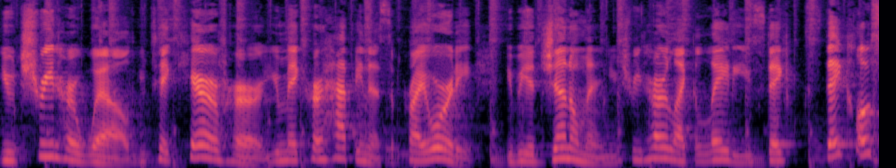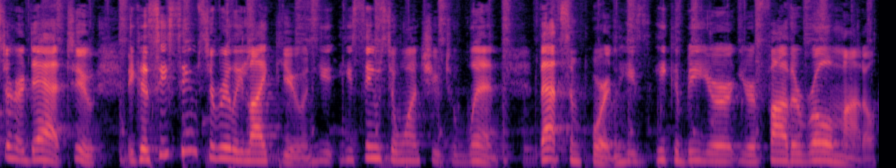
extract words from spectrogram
you treat her well. You take care of her. You make her happiness a priority. You be a gentleman. You treat her like a lady. You stay stay close to her dad too because he seems to really like you and he he seems to want you to win. That's important. He's he could be your your father role model.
